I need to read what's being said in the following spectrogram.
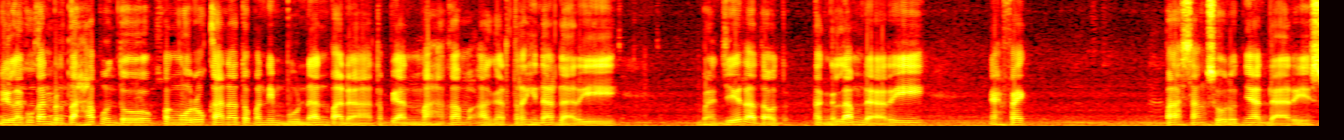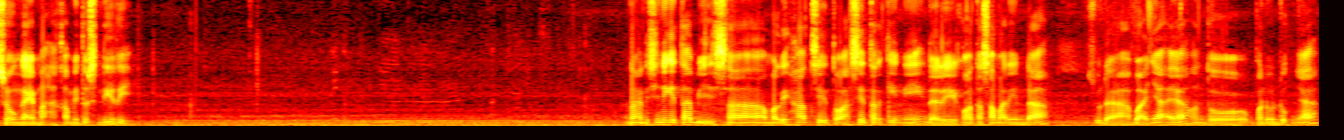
dilakukan bertahap untuk pengurukan atau penimbunan pada tepian Mahakam agar terhindar dari banjir atau tenggelam dari efek pasang surutnya dari sungai Mahakam itu sendiri. Nah, di sini kita bisa melihat situasi terkini dari kota Samarinda. Sudah banyak ya untuk penduduknya.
